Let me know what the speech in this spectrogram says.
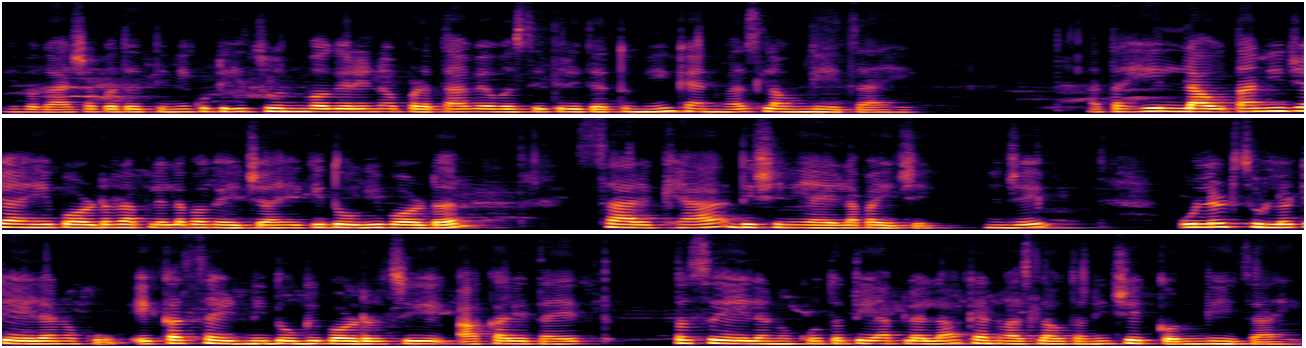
हे बघा अशा पद्धतीने कुठेही चून वगैरे न पडता व्यवस्थितरित्या तुम्ही कॅनव्हास लावून घ्यायचा आहे. आता हे लावताना जे आहे बॉर्डर आपल्याला बघायची आहे की दोघी बॉर्डर सारख्या दिशेने यायला पाहिजे. म्हणजे उलट सुलट यायला नको. एकाच साईडनी दोघी बॉर्डरचे आकार येत आहेत तसं यायला नको. तर ते आपल्याला कॅनव्हास लावताना चेक करून घ्यायचं आहे.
